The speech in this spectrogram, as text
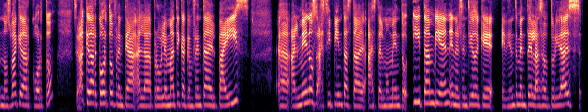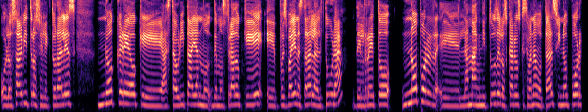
nos va a quedar corto, se va a quedar corto frente a, la problemática que enfrenta el país. Ah, al menos así pinta hasta, hasta el momento. Y también en el sentido de que, evidentemente, las autoridades o los árbitros electorales no creo que hasta ahorita hayan mo- demostrado que eh, pues vayan a estar a la altura del reto. No por eh, la magnitud de los cargos que se van a votar, sino por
